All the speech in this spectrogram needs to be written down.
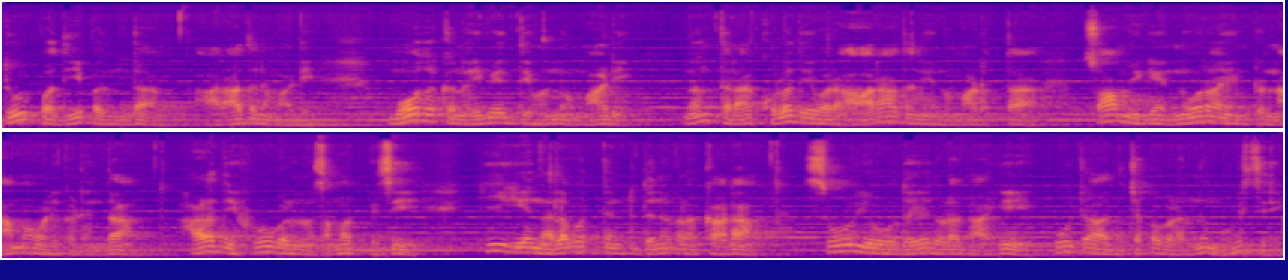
ಧೂಪ ದೀಪದಿಂದ ಆರಾಧನೆ ಮಾಡಿ, ಮೋದಕ ನೈವೇದ್ಯವನ್ನು ಮಾಡಿ, ನಂತರ ಕುಲದೇವರ ಆರಾಧನೆಯನ್ನು ಮಾಡುತ್ತಾ ಸ್ವಾಮಿಗೆ ನೂರ ಎಂಟು ನಾಮಾವಳಿಗಳಿಂದ ಹಳದಿ ಹೂಗಳನ್ನು ಸಮರ್ಪಿಸಿ, ಹೀಗೆ ನಲವತ್ತೆಂಟು ದಿನಗಳ ಕಾಲ ಸೂರ್ಯೋದಯದೊಳಗಾಗಿ ಪೂಜಾದಿ ಜಪಗಳನ್ನು ಮುಗಿಸಿರಿ.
